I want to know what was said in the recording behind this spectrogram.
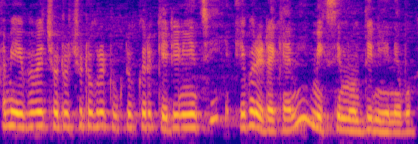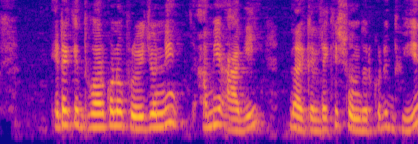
আমি এইভাবে ছোট ছোট করে টুকরো করে কেটে নিয়েছি। এবার এটাকে আমি মিক্সির মধ্যে নিয়ে নেব। এটাকে ধোয়ার কোনো প্রয়োজন নেই। আমি আগেই নারকেলটাকে সুন্দর করে ধুয়ে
